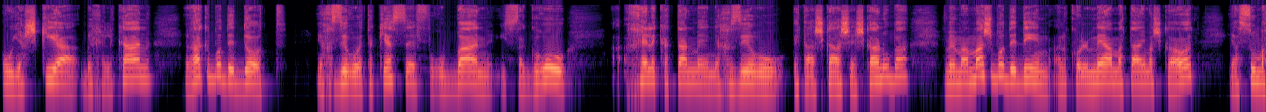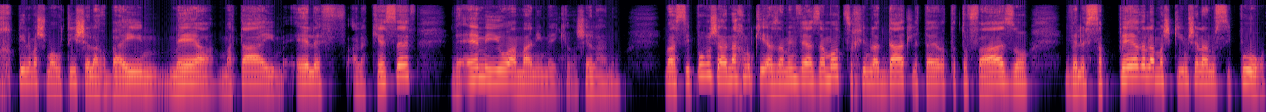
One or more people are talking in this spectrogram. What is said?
הוא ישקיע בחלקן רק בודדות יחזירו את הכסף רובן ייסגרו חלק קטן מהם יחזירו את ההשקעה שהשקענו בה וממש בודדים על כל 100 200 השקעות יעשו מכפיל משמעותי של 40 100 200 אלף על הכסף והם יהיו המאני מייקר שלנו. והסיפור שאנחנו כיזמים ויזמות צריכים לדעת לתאר את התופעה הזו ולספר למשקיעים שלנו סיפור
